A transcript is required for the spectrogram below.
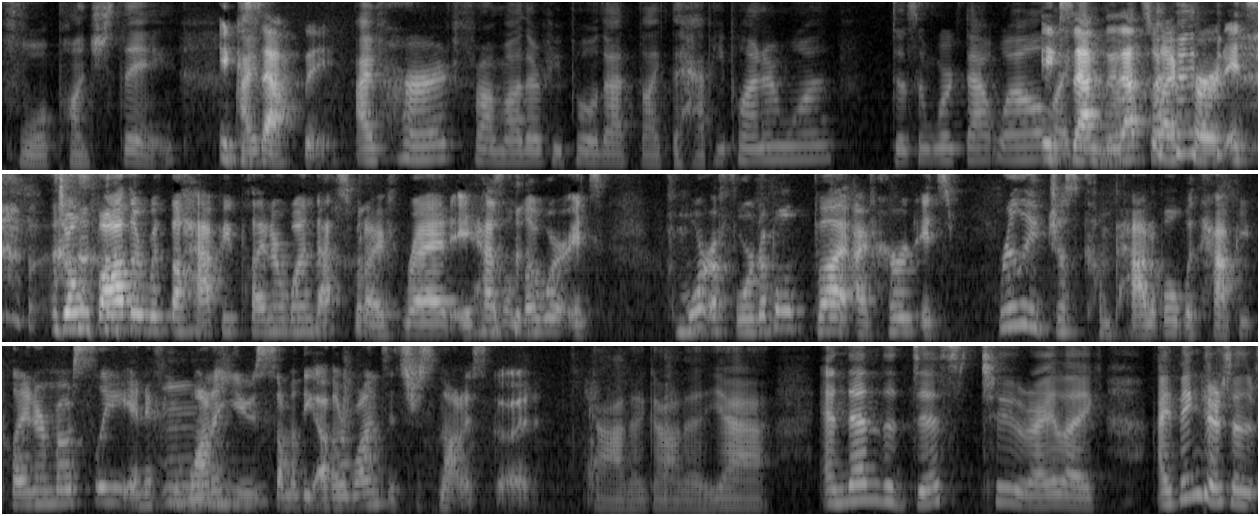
full punch thing. exactly. I've heard from other people that like the Happy Planner one doesn't work that well. like, you Exactly. know- That's what I've heard. It's don't bother with the Happy Planner one. That's what I've read. It has a lower. It's more affordable, but I've heard it's really just compatible with Happy Planner mostly. And if you want to Mm. use some of the other ones, it's just not as good. Got it, got it. Yeah. And then the disc too, right? Like I think there's a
